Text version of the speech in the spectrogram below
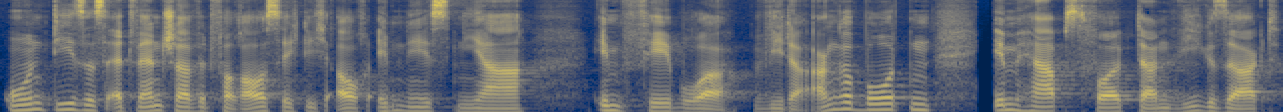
Und dieses Adventure wird voraussichtlich auch im nächsten Jahr im Februar wieder angeboten. Im Herbst folgt dann, wie gesagt,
